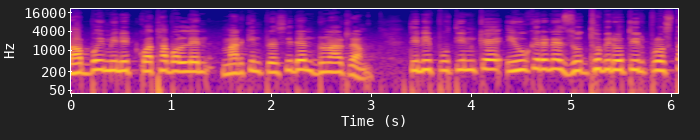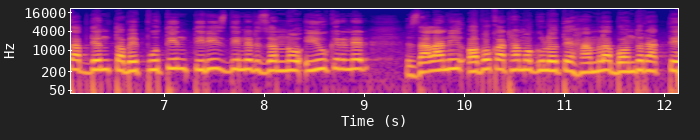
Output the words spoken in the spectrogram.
নব্বই মিনিট কথা বললেন মার্কিন প্রেসিডেন্ট ডোনাল্ড ট্রাম্প। তিনি পুতিনকে ইউক্রেনের যুদ্ধবিরতির প্রস্তাব দেন, তবে পুতিন তিরিশ দিনের জন্য ইউক্রেনের জ্বালানি অবকাঠামোগুলোতে হামলা বন্ধ রাখতে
